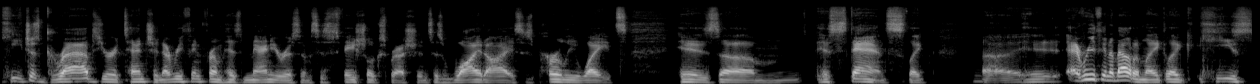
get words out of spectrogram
he just grabs your attention everything from his mannerisms, his facial expressions, his wide eyes, his pearly whites, his um his stance, like uh his, everything about him like like he's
